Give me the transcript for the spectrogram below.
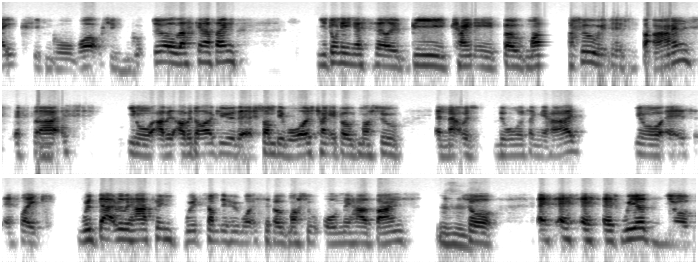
hikes, you can go walks, you can go, do all this kind of thing. You don't need to necessarily be trying to build muscle with just bands. If that's, you know, I would, I would argue that if somebody was trying to build muscle and that was the only thing they had, you know, it's, it's like, would that really happen? Would somebody who wants to build muscle only have bands? Mm-hmm. So it's, it's, it's, weird. You know,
